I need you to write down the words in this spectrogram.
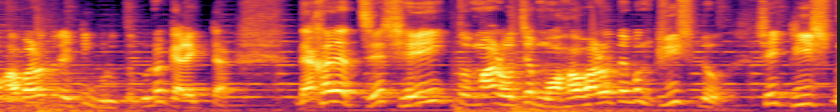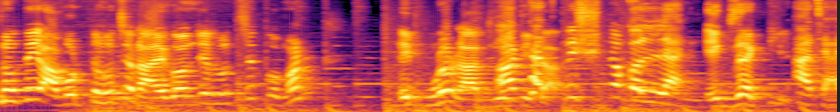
মহাভারতের একটি গুরুত্বপূর্ণ ক্যারেক্টার। দেখা যাচ্ছে সেই তোমার হচ্ছে মহাভারত এবং কৃষ্ণ সেই কৃষ্ণতেই আবর্ত হচ্ছে রায়গঞ্জের হচ্ছে তোমার এই পুরো রাজনীতিটা। কৃষ্ণ কল্যাণী। এক্স্যাক্টলি আচ্ছা।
